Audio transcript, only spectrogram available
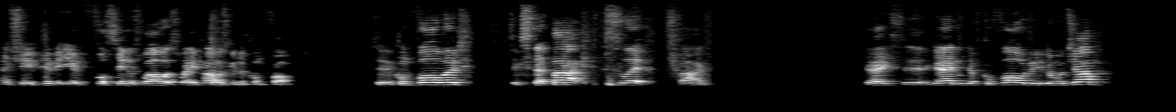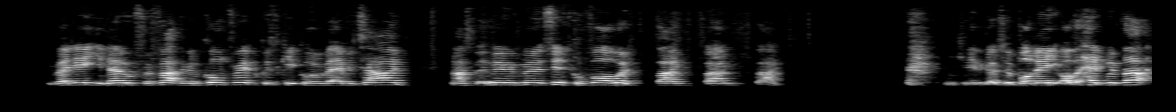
And so you pivot your foot in as well, that's where your power is going to come from. So come forward, take a step back, slip, bang. Okay, so again, they've come forward with your double jab. You ready? You know for a fact they're going to come for it because they keep coming with it every time. Nice bit of movement. As soon as they come forward, bang, bang, bang. You can either go to a body or the head with that.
